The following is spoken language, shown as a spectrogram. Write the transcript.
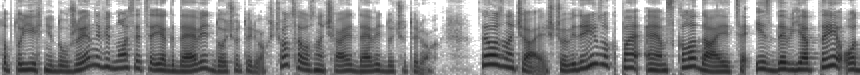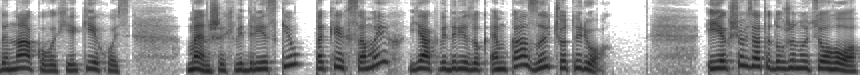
тобто їхні довжини відносяться як 9 до 4. Що це означає 9 до 4? Це означає, що відрізок ПМ складається із 9 одинакових якихось менших відрізків, таких самих, як відрізок МК з 4. І якщо взяти довжину цього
